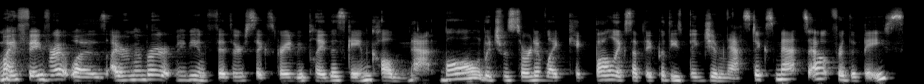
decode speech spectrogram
My favorite was I remember maybe in fifth or sixth grade, we played this game called mat ball, which was sort of like kickball, except they put these big gymnastics mats out for the base.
